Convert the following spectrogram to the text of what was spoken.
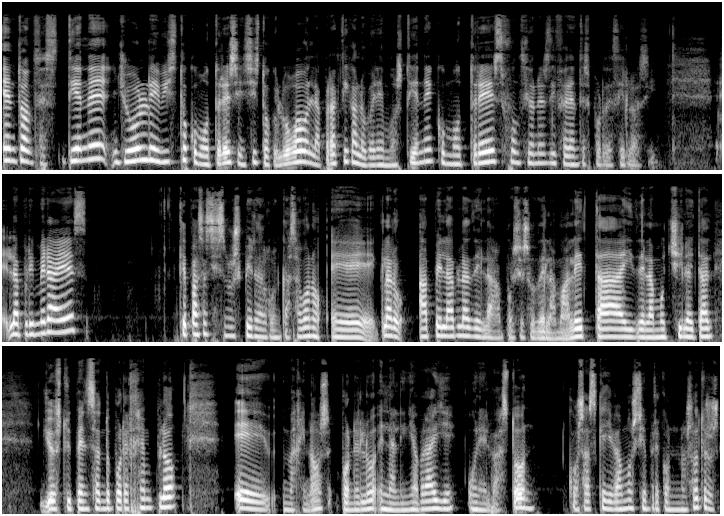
Entonces, tiene, yo lo he visto como tres, insisto, que luego en la práctica lo veremos, tiene como tres funciones diferentes, por decirlo así. La primera es ¿Qué pasa si se nos pierde algo en casa? Bueno, eh, claro, Apple habla de la, pues eso, de la maleta y de la mochila y tal. Yo estoy pensando, por ejemplo, eh, imaginaos ponerlo en la línea braille o en el bastón cosas que llevamos siempre con nosotros.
